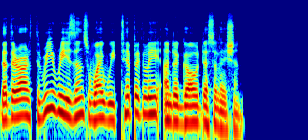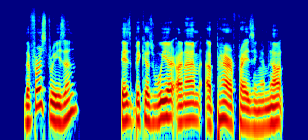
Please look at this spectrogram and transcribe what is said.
that there are three reasons why we typically undergo desolation. The first reason is because we are, and I'm uh, paraphrasing, I'm not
